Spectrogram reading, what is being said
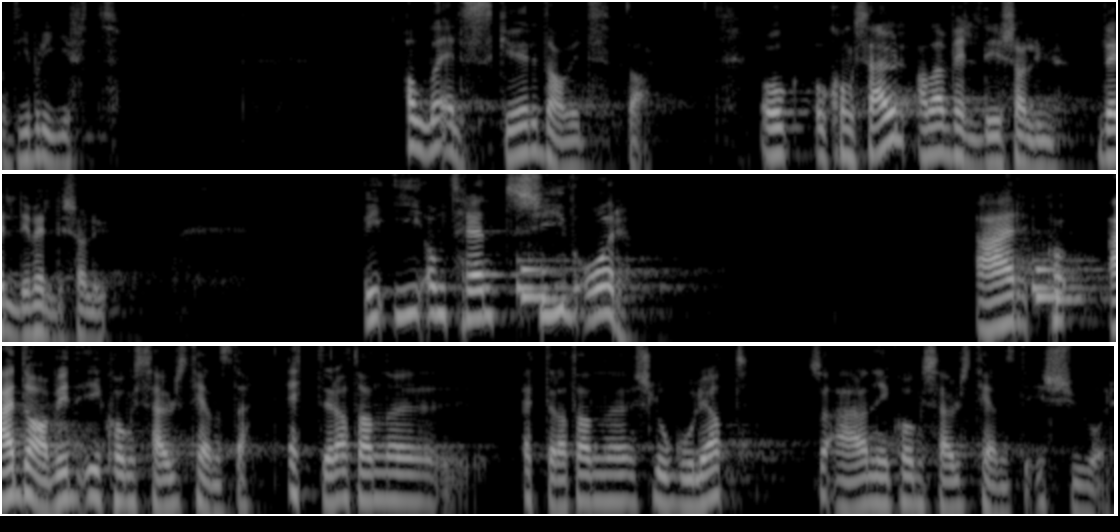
Og de blir gift. Alle elsker David da. Og, og kong Saul han er veldig sjalu. Veldig, veldig sjalu. I, i omtrent syv år er, er, David i kong Sauls tjeneste. Etter at han, etter at han slo Goliat, så er han i kong Sauls tjeneste i sju år.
